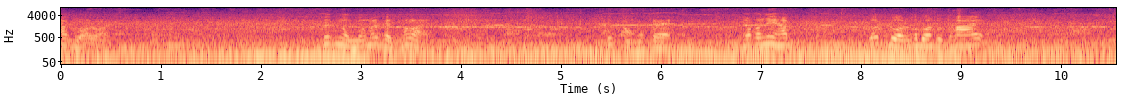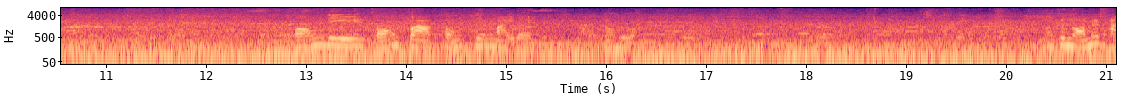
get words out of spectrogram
าวหัวอร่อยพริกหนุ่มยังไม่เผ็ดเท่าไหร่พริกอ่องโอเค แล้วก็นี่ครับ รถด่วนขบวนสุดท้าย ของดีของฝากของเชียงใหม่เลยลองดู มันคือหนอนไม่ไผ่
